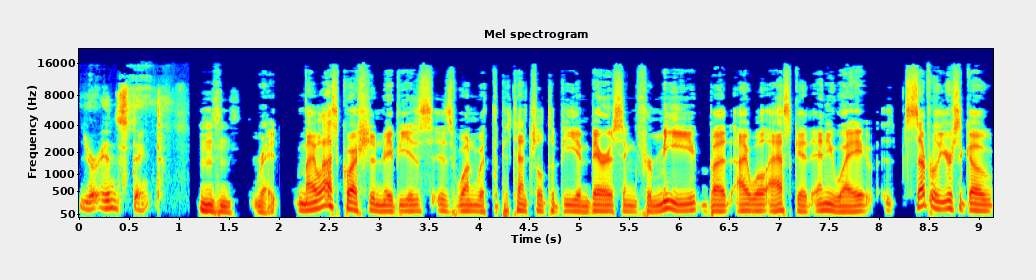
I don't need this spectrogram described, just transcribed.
your instinct. Mm-hmm. Right. My last question maybe is is one with the potential to be embarrassing for me, but I will ask it anyway. Several years ago,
